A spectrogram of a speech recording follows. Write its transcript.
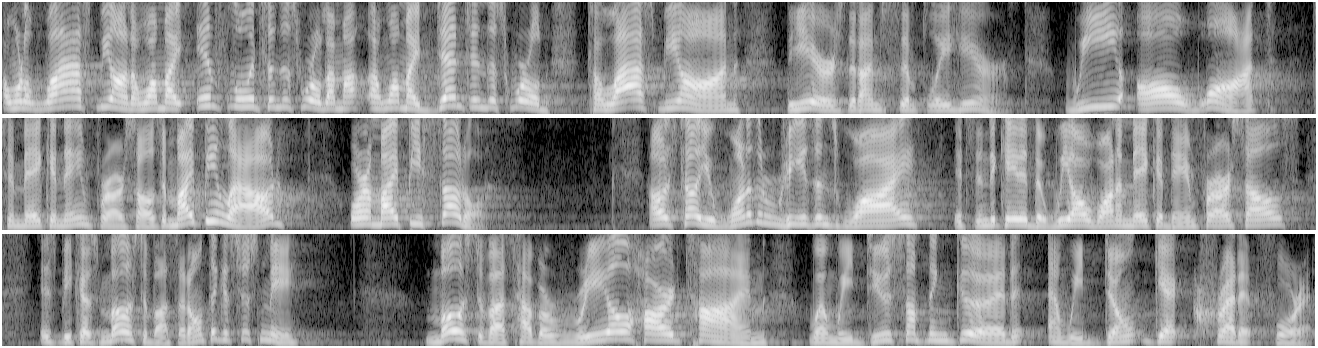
I want to last beyond. I want my influence in this world. I I want my dent in this world to last beyond the years that I'm simply here we all want to make a name for ourselves. It might be loud or it might be subtle. I'll just tell you, one of the reasons why it's indicated that we all want to make a name for ourselves is because most of us, I don't think it's just me, most of us have a real hard time when we do something good and we don't get credit for it.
